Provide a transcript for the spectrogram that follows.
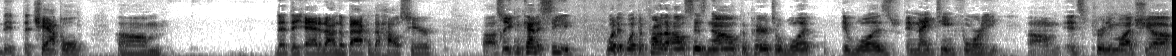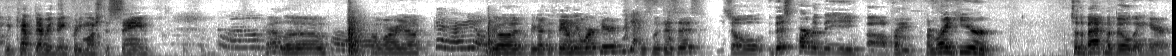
the, the chapel um, that they added on the back of the house here. Uh, so you can kind of see what it, what the front of the house is now compared to what it was in 1940. Um, it's pretty much uh, we kept everything pretty much the same. Hello. Hello. Hello. How are you? Good, how are you? Good. We got the family work here. Yes. This is what this is. So this part of the uh, from from right here to the back of the building here.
